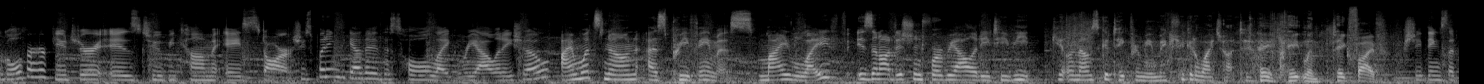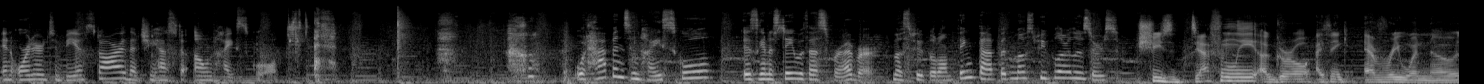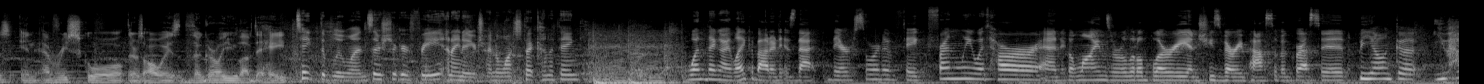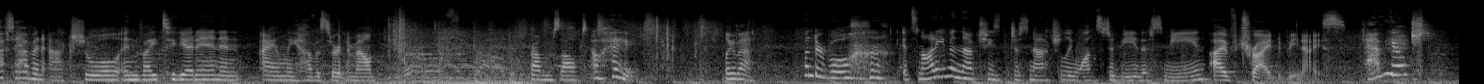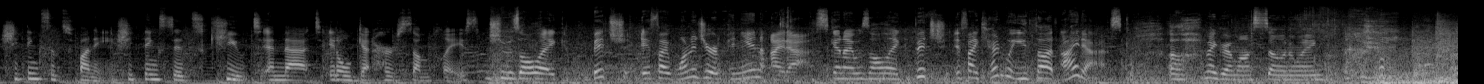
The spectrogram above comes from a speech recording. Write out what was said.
Her goal for her future is to become a star. She's putting together this whole like reality show. I'm what's known as pre-famous. My life is an audition for reality TV. Caitlin, that was a good take for me. Make sure you get a white shot too. Hey, Caitlin, take five. She thinks that in order to be a star, that she has to own high school. What happens in high school is gonna stay with us forever. Most people don't think that, but most people are losers. She's definitely a girl I think everyone knows in every school. There's always the girl you love to hate. Take the blue ones. They're sugar-free, and I know you're trying to watch that kind of thing. One thing I like about it is that they're sort of fake friendly with her, and the lines are a little blurry, and she's very passive aggressive. Bianca, you have to have an actual invite to get in, and I only have a certain amount. Problem solved. Oh, hey. Look at that. Wonderful. It's not even that she just naturally wants to be this mean. I've tried to be nice. Have you? She thinks it's funny. She thinks it's cute and that it'll get her someplace. She was all like, bitch, if I wanted your opinion, I'd ask. And I was all like, bitch, if I cared what you thought, I'd ask. Ugh, my grandma's so annoying.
